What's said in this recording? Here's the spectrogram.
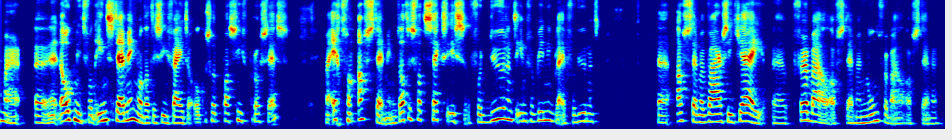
maar, uh, en ook niet van instemming, want dat is in feite ook een soort passief proces. Maar echt van afstemming. Dat is wat seks is. Voortdurend in verbinding blijven. Voortdurend uh, afstemmen. Waar zit jij? Uh, verbaal afstemmen, non-verbaal afstemmen.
